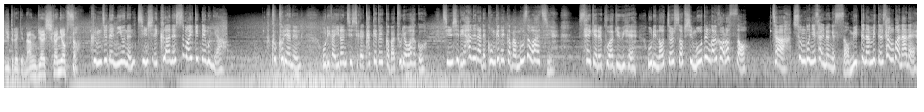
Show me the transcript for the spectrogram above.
이들에게 낭비할 시간이 없어. 금지된 이유는 진실이 그 안에 숨어 있기 때문이야. 쿠쿠리아는 우리가 이런 지식을 갖게 될까봐 두려워하고 진실이 하늘 아래 공개될까봐 무서워하지. 세계를 구하기 위해 우린 어쩔 수 없이 모든 걸 걸었어. 자, 충분히 설명했어. 믿든 안 믿든 상관 안 해.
